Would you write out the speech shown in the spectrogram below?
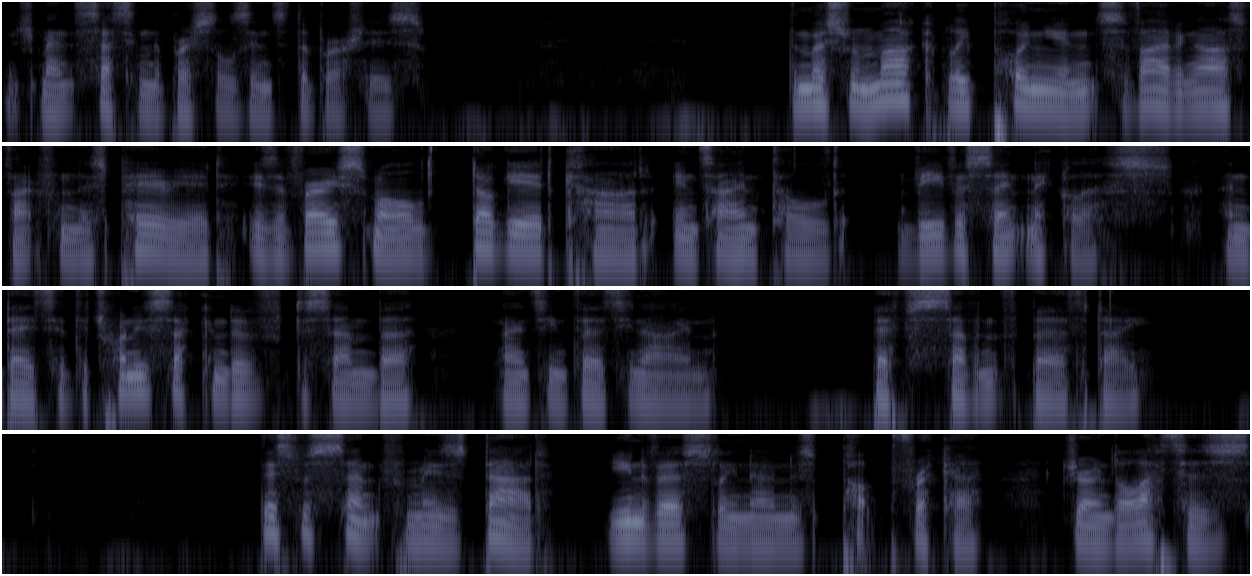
which meant setting the bristles into the brushes. The most remarkably poignant surviving artifact from this period is a very small dog eared card entitled Viva St. Nicholas and dated the 22nd of December 1939, Biff's seventh birthday. This was sent from his dad, universally known as Pop Fricker, during the latter's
